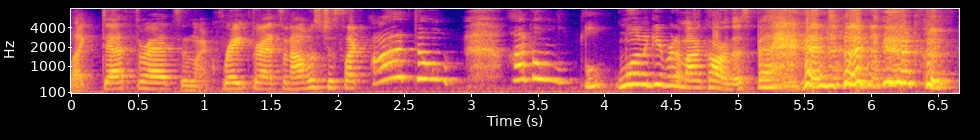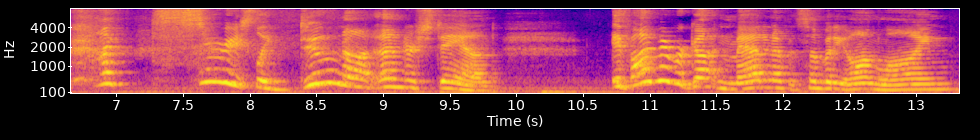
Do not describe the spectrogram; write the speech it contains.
like death threats and like rape threats. And I was just like, I don't, I don't want to get rid of my car this bad. I seriously do not understand. If I've ever gotten mad enough at somebody online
